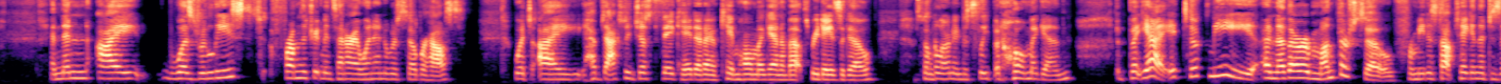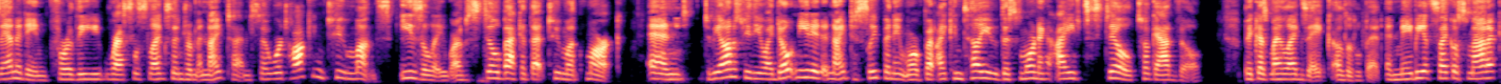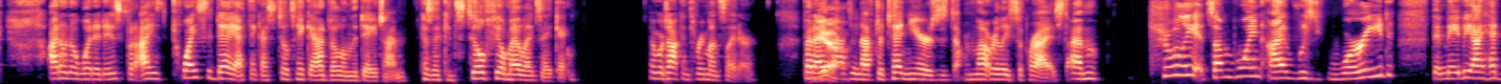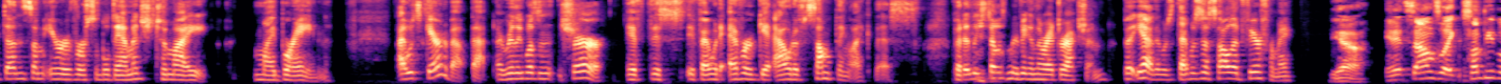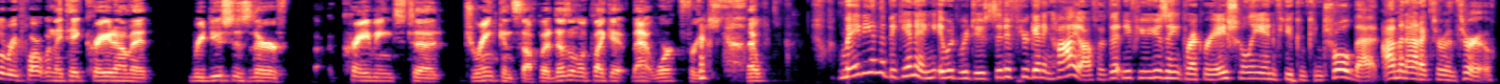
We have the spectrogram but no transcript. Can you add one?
And then I was released from the treatment center. I went into a sober house which I have actually just vacated. I came home again about three days ago. So I'm learning to sleep at home again. But yeah, it took me another month or so for me to stop taking the tizanidine for the restless leg syndrome at nighttime. So we're talking two months easily. I'm still back at that two month mark. And mm-hmm. to be honest with you, I don't need it at night to sleep anymore, but I can tell you this morning, I still took Advil because my legs ache a little bit. And maybe it's psychosomatic. I don't know what it is, but I twice a day, I think I still take Advil in the daytime because I can still feel my legs aching. And we're talking three months later. But yeah. I imagine after 10 years, I'm not really surprised. I'm truly at some point, I was worried that maybe I had done some irreversible damage to my, my brain. I was scared about that. I really wasn't sure if this, if I would ever get out of something like this but at least mm-hmm. I was moving in the right direction. But yeah, there was that was a solid fear for me. Yeah, and it sounds like some people report when they take kratom, it reduces their cravings to drink and stuff, but it doesn't look like it that worked for you. that, Maybe in the beginning it would reduce it if you're getting high off of it and if you're using it recreationally and if you can control that. I'm an addict through and through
